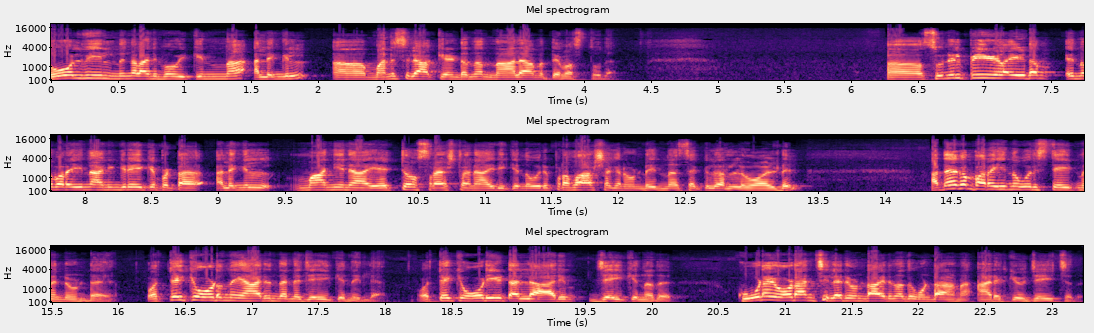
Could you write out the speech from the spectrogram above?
തോൽവിയിൽ നിങ്ങൾ അനുഭവിക്കുന്ന അല്ലെങ്കിൽ മനസ്സിലാക്കേണ്ടുന്ന നാലാമത്തെ വസ്തുത. സുനിൽ പി ഇളയിടം എന്ന് പറയുന്ന അനുഗ്രഹിക്കപ്പെട്ട അല്ലെങ്കിൽ മാന്യനായ ഏറ്റവും ശ്രേഷ്ഠനായിരിക്കുന്ന ഒരു പ്രഭാഷകനുണ്ട് ഇന്ന് സെക്യുലർ വേൾഡിൽ. അദ്ദേഹം പറയുന്ന ഒരു സ്റ്റേറ്റ്മെന്റ് ഉണ്ട്. ഒറ്റയ്ക്ക് ഓടുന്ന ആരും തന്നെ ജയിക്കുന്നില്ല. ഒറ്റയ്ക്ക് ഓടിയിട്ടല്ല ആരും ജയിക്കുന്നത്. കൂടെ ഓടാൻ ചിലരുണ്ടായിരുന്നത് കൊണ്ടാണ് ആരൊക്കെയോ ജയിച്ചത്.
